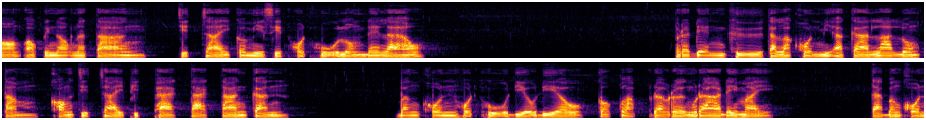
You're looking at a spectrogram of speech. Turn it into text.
มองออกไปนอกหน้าต่าง จิตใจก็มีสิทธิ์หดหูลงได้แล้ว ประเด็นคือแต่ละคนมีอาการลาดลงต่ำของจิตใจผิดแผกแตกต่างกัน บางคนหดหูเดียวเดียวก็กลับระเริงร่าได้ใหม่ แต่บางคน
